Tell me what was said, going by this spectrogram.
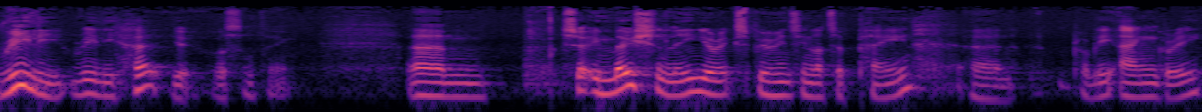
really, really hurt you, or something. Um, so emotionally, you're experiencing lots of pain and probably angry,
